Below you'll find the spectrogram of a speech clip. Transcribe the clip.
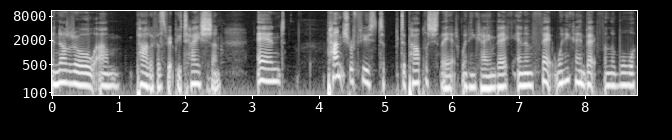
and not at all um, part of his reputation. And Punch refused to, to publish that when he came back, and in fact, when he came back from the war,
